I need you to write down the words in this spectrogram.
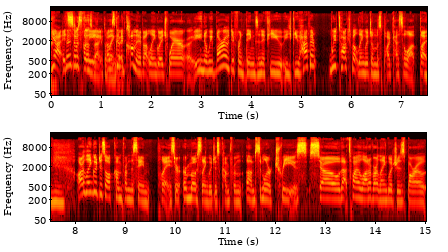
Yeah, it's It so funny. I was going to comment about language, where uh, you know we borrow different things, and if you if you haven't, we've talked about language on this podcast a lot, but Mm-hmm. our languages all come from the same place, or, or most languages come from um, similar trees. So that's why a lot of our languages borrow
